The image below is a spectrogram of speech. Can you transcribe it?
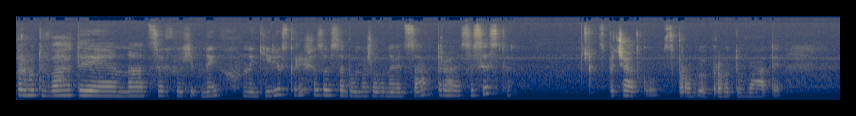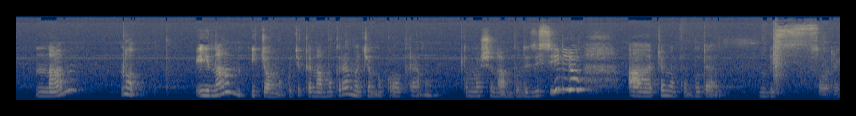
приготувати на цих вихідних в неділю, скоріше за все, бо можливо навіть завтра сосиски. Спочатку спробую приготувати нам, ну, і нам, і Тьомаку, тільки нам окремо, Тьомаку окремо. Тому що нам буде зі сіллю, а Тьомаку буде без солі.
